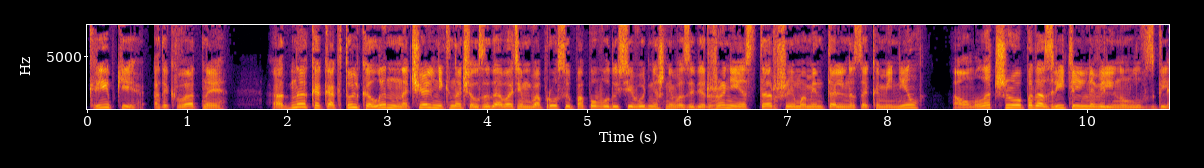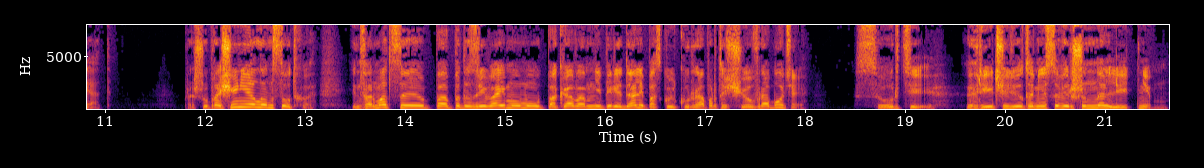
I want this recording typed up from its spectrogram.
крепкие, адекватные. Однако, как только Лен начальник начал задавать им вопросы по поводу сегодняшнего задержания, старший моментально закаменел, а у младшего подозрительно вильнул взгляд. «Прошу прощения, Лэн. Информация по подозреваемому пока вам не передали, поскольку рапорт еще в работе». «Сурти, речь идет о несовершеннолетнем»,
